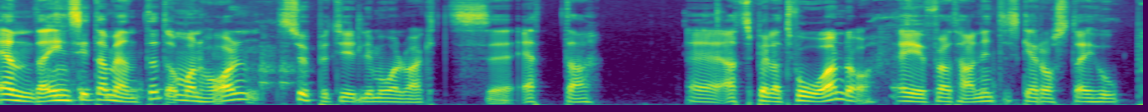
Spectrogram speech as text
Enda incitamentet om man har en supertydlig målvaktsetta eh, Att spela tvåan då Är ju för att han inte ska rosta ihop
